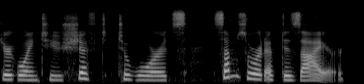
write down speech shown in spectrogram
you're going to shift towards some sort of desire.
